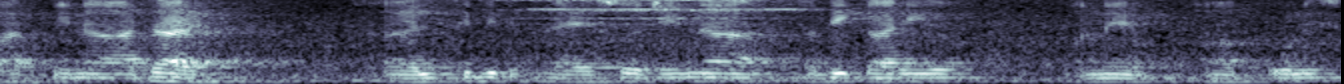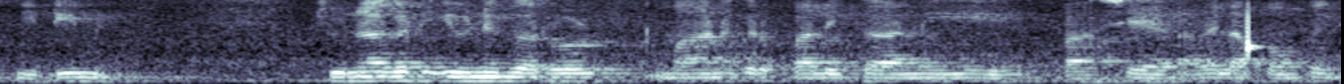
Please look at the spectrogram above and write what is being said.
બાતમીના આધારે એલસીબી તથા એસઓજીના અધિકારીઓ અને પોલીસની ટીમે જુનાગઢ યુનગર રોડ મહાનગરપાલિકાની પાસે આવેલા પમ્પિંગ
